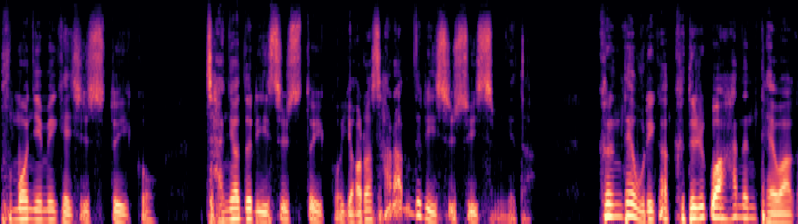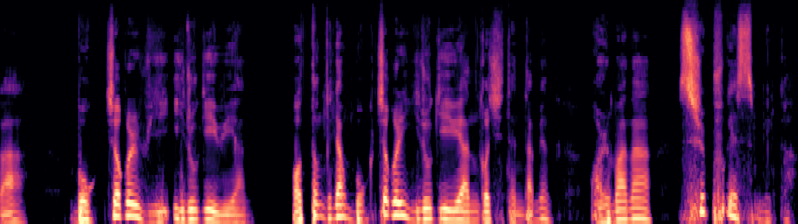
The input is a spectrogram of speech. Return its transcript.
부모님이 계실 수도 있고 자녀들이 있을 수도 있고 여러 사람들이 있을 수 있습니다. 그런데 우리가 그들과 하는 대화가 목적을 위, 이루기 위한 어떤 그냥 목적을 이루기 위한 것이 된다면 얼마나 슬프겠습니까?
